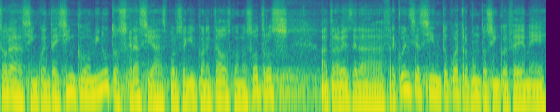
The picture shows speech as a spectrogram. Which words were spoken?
23 horas 55 minutos. Gracias por seguir conectados con nosotros a través de la frecuencia 104.5 FM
